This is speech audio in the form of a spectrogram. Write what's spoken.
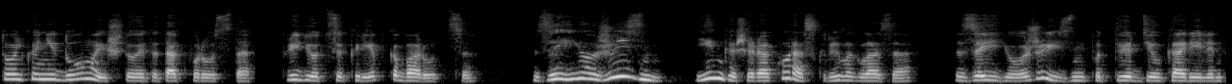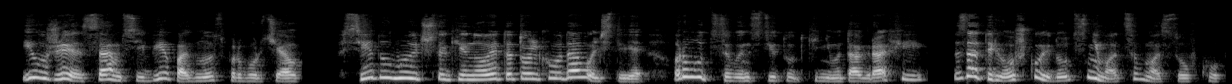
Только не думай, что это так просто. Придется крепко бороться». «За ее жизнь?» — Инга широко раскрыла глаза. «За ее жизнь», — подтвердил Карелин, и уже сам себе под нос пробурчал. Все думают, что кино — это только удовольствие, рвутся в институт кинематографии, за трешку идут сниматься в массовку.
